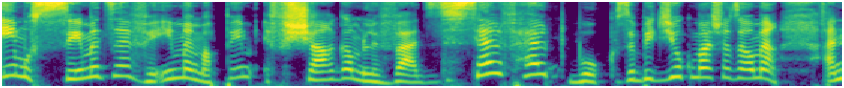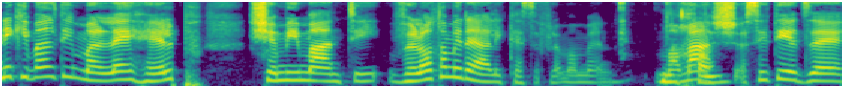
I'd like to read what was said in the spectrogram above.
אם עושים את זה ואם ממפים, אפשר גם לבד. זה self-help book, זה בדיוק מה שזה אומר. אני קיבלתי מלא help שמימנתי, ולא תמיד היה לי כסף לממן. נכון. ממש, עשיתי את זה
